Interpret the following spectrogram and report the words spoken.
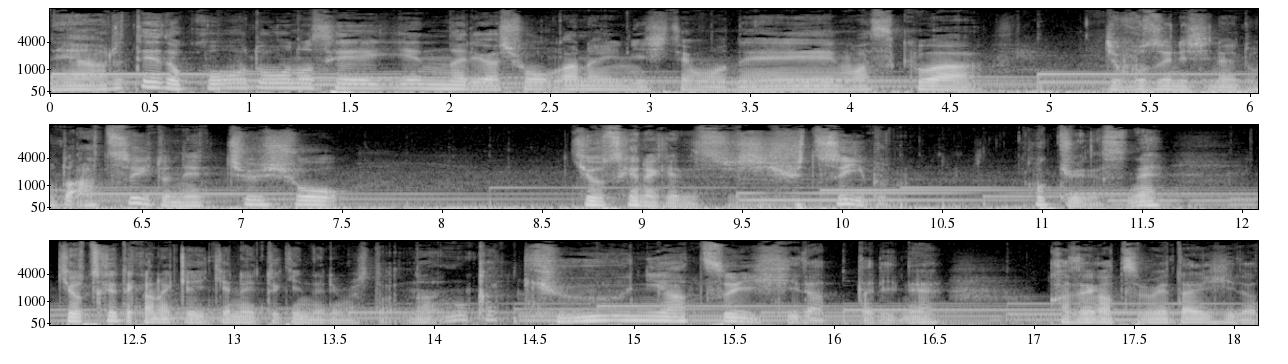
ね、ある程度行動の制限なりはしょうがないにしてもね、マスクは上手にしないと、本当暑いと熱中症気をつけなきゃですし、水分、補給ですね。気をつけていかなきゃいけない時になりました。なんか急に暑い日だったりね、風が冷たい日だっ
